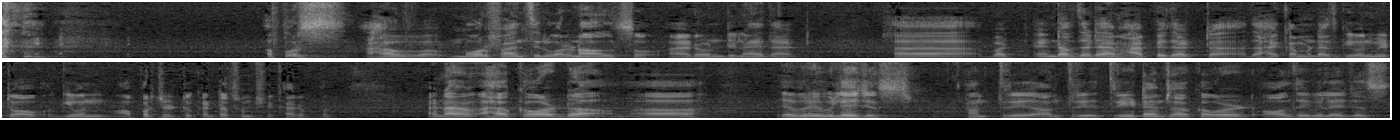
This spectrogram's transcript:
Of course, I have uh, more fans in Varuna also. I don't deny that. Uh, but end of the day, I'm happy that uh, the High Command has given me to given opportunity to contest from Shikaripur, and I, I have covered uh, uh, every villages on three on three three times. I have covered all the villages.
